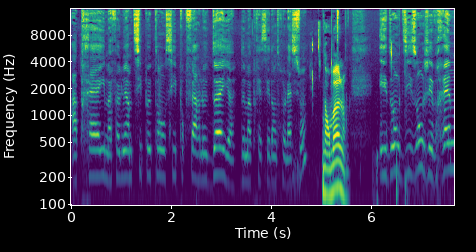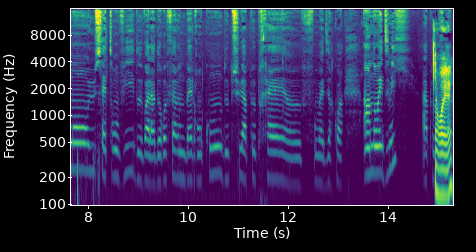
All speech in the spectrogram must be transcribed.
Après, il m'a fallu un petit peu de temps aussi pour faire le deuil de ma précédente relation. Normal. Et donc, disons que j'ai vraiment eu cette envie de, voilà, de refaire une belle rencontre depuis à peu près, euh, on va dire quoi, un an et demi à peu près. Ouais.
